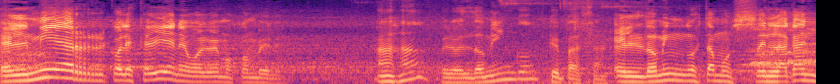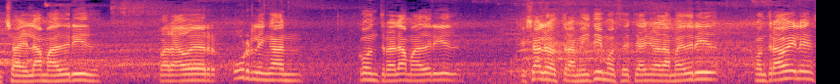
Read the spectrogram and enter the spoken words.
El miércoles que viene volvemos con Vélez. Ajá, pero el domingo, ¿qué pasa? El domingo estamos en la cancha de la Madrid para ver Hurlingham contra la Madrid, que ya los transmitimos este año a la Madrid, contra Vélez.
